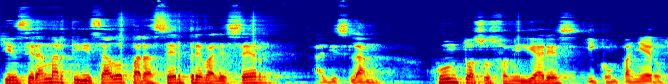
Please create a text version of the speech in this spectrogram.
quien será martirizado para hacer prevalecer al Islam, junto a sus familiares y compañeros,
